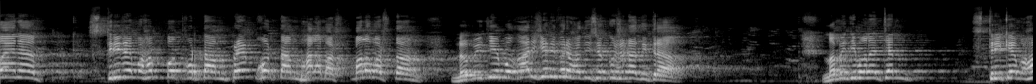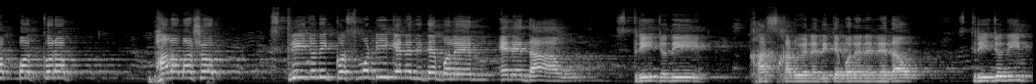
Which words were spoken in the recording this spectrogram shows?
বায়না, স্ত্রীরে মহব্বত করতাম, প্রেম করতাম, ভালোবাস, ভালোবাসতাম। নবীজি বখারি শরীফের হাদিসে ঘোষণা দিতরা নবীজি বলেছেন, স্ত্রীকে মহব্বত করো, ভালোবাসো। স্ত্রী যদি কসমোটিক এনে দিতে বলেন, এনে দাও। স্ত্রী যদি খাস খাড়ু এনে দিতে বলেন, এনে দাও। স্ত্রী যদি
